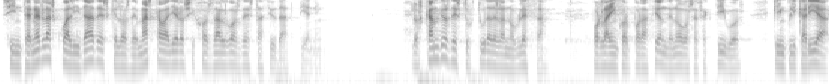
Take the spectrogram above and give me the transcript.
sin tener las cualidades que los demás caballeros hijos dalgos de esta ciudad tienen. Los cambios de estructura de la nobleza, por la incorporación de nuevos efectivos, que implicaría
